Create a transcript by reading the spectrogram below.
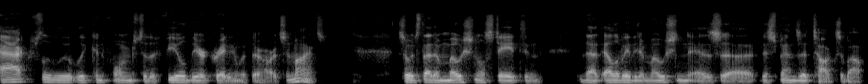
absolutely conforms to the field they are creating with their hearts and minds. So it's that emotional state and that elevated emotion as uh, Dispenza talks about.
